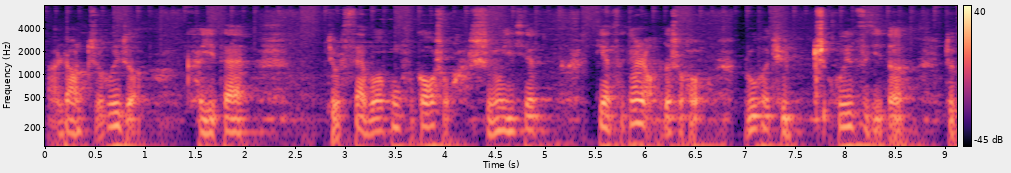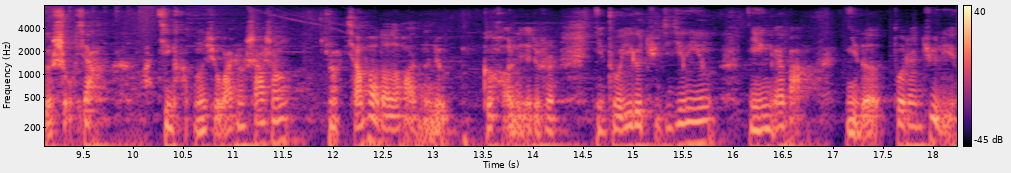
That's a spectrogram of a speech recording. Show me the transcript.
啊让指挥者可以在就是赛博功夫高手啊使用一些电磁干扰的时候，如何去指挥自己的这个手下啊尽可能去完成杀伤？啊，强炮刀的话，那就更好理解，就是你作为一个狙击精英，你应该把你的作战距离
